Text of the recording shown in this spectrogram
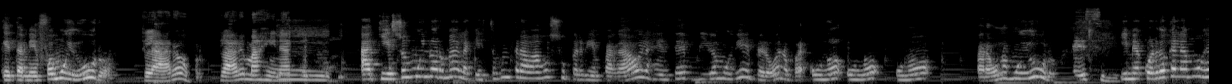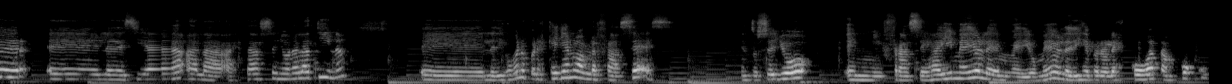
que también fue muy duro Claro, claro, imagínate. aquí eso es muy normal, aquí esto es un trabajo súper bien pagado y la gente vive muy bien, pero bueno, para uno, uno, uno, para uno es muy duro. Eh, y me acuerdo que la mujer eh, le decía a, la, a, esta señora latina, eh, le dijo, bueno, pero es que ella no habla francés. Entonces yo en mi francés ahí medio, le, medio, medio, le dije, pero la escoba tampoco.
